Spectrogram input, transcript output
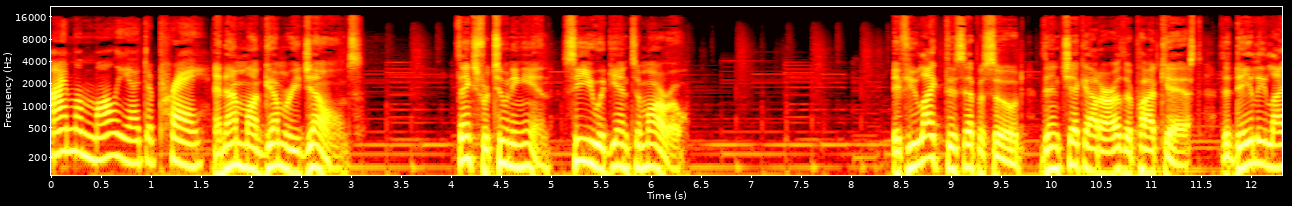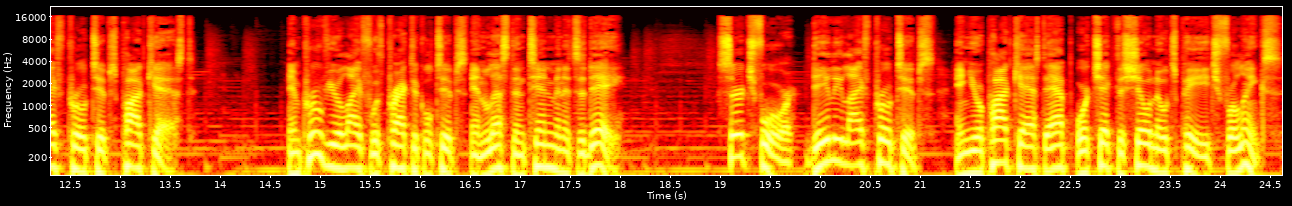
I'm Amalia Dupre. And I'm Montgomery Jones. Thanks for tuning in. See you again tomorrow. If you liked this episode, then check out our other podcast, the Daily Life Pro Tips Podcast. Improve your life with practical tips in less than 10 minutes a day. Search for Daily Life Pro Tips in your podcast app or check the show notes page for links.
